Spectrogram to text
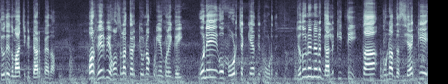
ਤੇ ਉਹਦੇ ਦਿਮਾਗ 'ਚ ਇੱਕ ਡਰ ਪੈਦਾ ਹੋ ਔਰ ਫਿਰ ਵੀ ਹੌਸਲਾ ਕਰਕੇ ਉਹਨਾਂ ਕੁੜੀਆਂ ਕੋਲੇ ਗਈ। ਉਹਨੇ ਉਹ ਬੋਰਡ ਚੱਕਿਆ ਤੇ ਤੋੜ ਦਿੱਤਾ। ਜਦੋਂ ਉਹਨੇ ਇਹਨਾਂ ਨਾਲ ਗੱਲ ਕੀਤੀ, ਤਾਂ ਉਹਨਾਂ ਦੱਸਿਆ ਕਿ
